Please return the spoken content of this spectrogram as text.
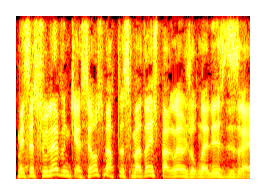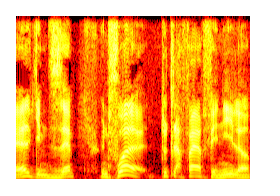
Mais ça soulève une question. Ce matin, ce matin je parlais à un journaliste d'Israël qui me disait, une fois toute l'affaire finie, là,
